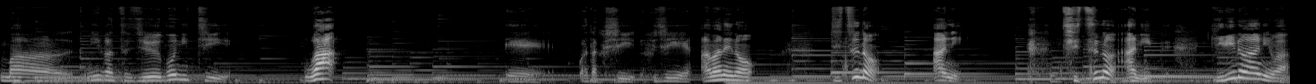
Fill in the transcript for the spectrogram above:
まあ、2月15日は、えー私、藤井あまねの実の兄、実の兄って、義理の兄は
